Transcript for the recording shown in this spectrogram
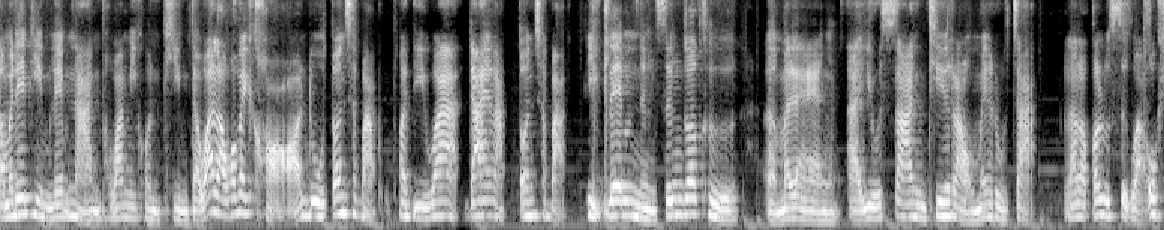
าไม่ได้พิมพ์เล่มนั้น เพราะว่ามีคนพิมพ์ แต่ว่าเราก็ไปขอดูต้นฉบับ พอดีว่าได้รับต้นฉบับอีกเล่มหนึ่ง ซึ่งก็คือเออแมลงอายุสั้นที่เราไม่รู้จัก แล้วเราก็รู้สึกว่า โอเค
